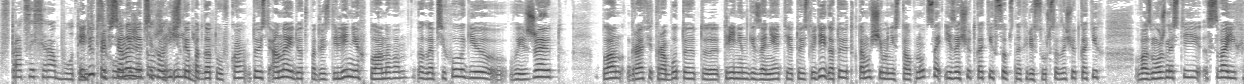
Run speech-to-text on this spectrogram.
в процессе работы? Идет профессиональная психологическая подготовка, то есть она идет в подразделениях планово, когда психологи выезжают, план, график, работают э, тренинги, занятия. То есть людей готовят к тому, с чем они столкнутся, и за счет каких собственных ресурсов, за счет каких возможностей своих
